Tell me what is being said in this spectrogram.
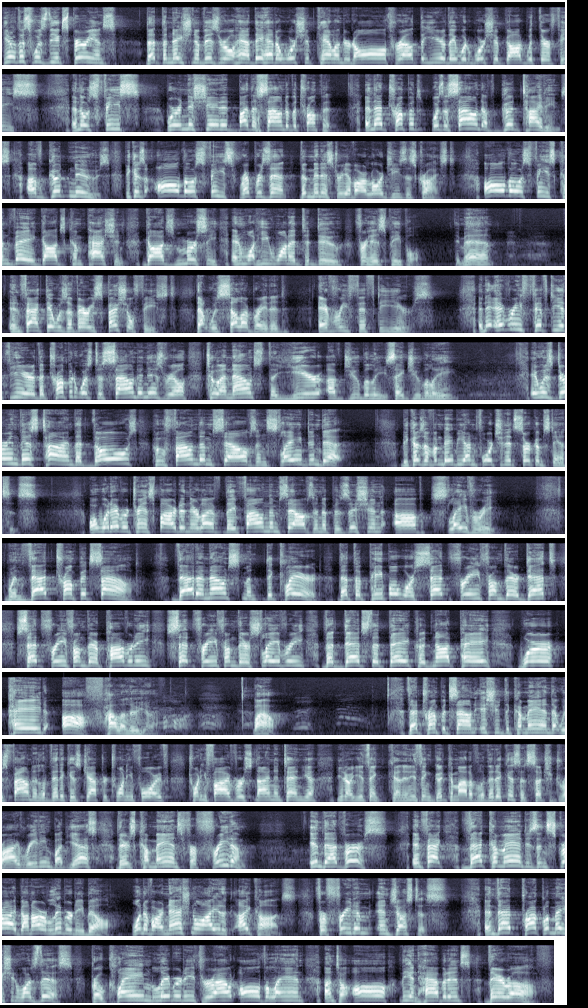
You know, this was the experience that the nation of Israel had. They had a worship calendar, and all throughout the year they would worship God with their feasts. And those feasts were initiated by the sound of a trumpet. And that trumpet was a sound of good tidings, of good news, because all those feasts represent the ministry of our Lord Jesus Christ. All those feasts convey God's compassion, God's mercy, and what He wanted to do for His people. Amen. In fact, there was a very special feast that was celebrated every 50 years. And every 50th year, the trumpet was to sound in Israel to announce the year of Jubilee. Say Jubilee. It was during this time that those who found themselves enslaved in debt because of maybe unfortunate circumstances or whatever transpired in their life, they found themselves in a position of slavery. When that trumpet sound, that announcement declared that the people were set free from their debt, set free from their poverty, set free from their slavery. The debts that they could not pay were paid off. Hallelujah. Wow. That trumpet sound issued the command that was found in Leviticus chapter 24, 25, verse 9 and 10. You, you know, you think, can anything good come out of Leviticus? It's such dry reading, but yes, there's commands for freedom in that verse. In fact, that command is inscribed on our Liberty Bell, one of our national icons for freedom and justice. And that proclamation was this proclaim liberty throughout all the land unto all the inhabitants thereof.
